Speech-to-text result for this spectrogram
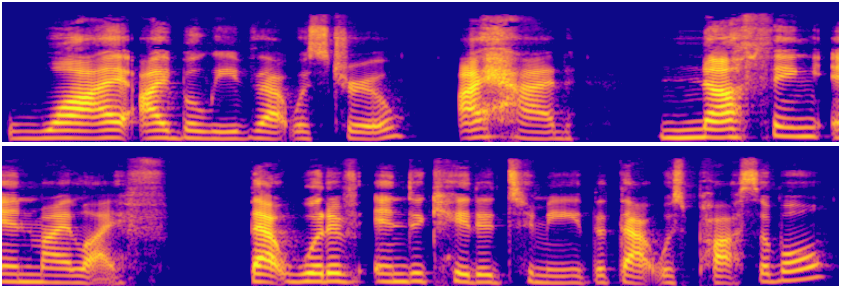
why I believe that was true. I had nothing in my life that would have indicated to me that that was possible.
